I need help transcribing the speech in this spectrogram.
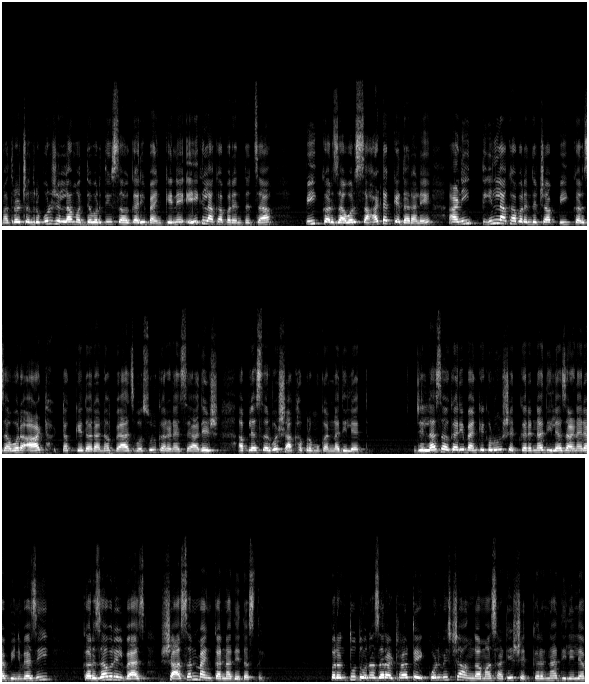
मात्र चंद्रपूर जिल्हा मध्यवर्ती सहकारी बँकेने एक लाखापर्यंतचा पीक कर्जावर सहा टक्के दराने आणि तीन लाखापर्यंतच्या पीक कर्जावर आठ टक्के दरानं व्याज वसूल करण्याचे आदेश आपल्या सर्व शाखा प्रमुखांना दिले आहेत जिल्हा सहकारी बँकेकडून शेतकऱ्यांना दिल्या जाणाऱ्या बिनव्याजी कर्जावरील व्याज शासन बँकांना देत असते. परंतु दोन हजार अठरा ते एकोणवीसच्या हंगामासाठी शेतकऱ्यांना दिलेल्या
